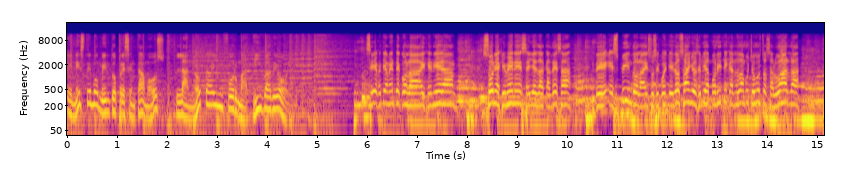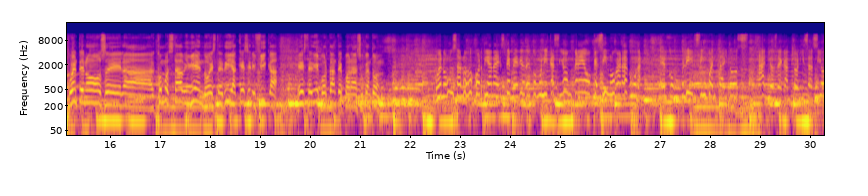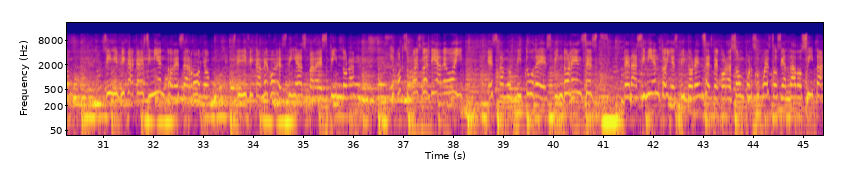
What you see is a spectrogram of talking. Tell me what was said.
En este momento presentamos la nota informativa de hoy. Sí, efectivamente con la ingeniera Sonia Jiménez, ella es la alcaldesa de Espíndola en sus 52 años de vida política, nos da mucho gusto saludarla. Cuéntenos eh, la, cómo está viviendo este día, qué significa este día importante para su cantón. Bueno, un saludo cordial a este medio de comunicación. Creo que sin lugar a duda, el cumplir 52 años de cantonización significa crecimiento, desarrollo, significa mejores días para Espíndola. Y por supuesto el día de hoy, esta multitud de espindolenses de nacimiento y espindolenses de corazón, por supuesto, se han dado cita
